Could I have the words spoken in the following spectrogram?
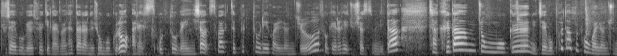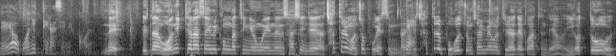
투자해 보면 수익이 날만 하다라는 종목으로 RS 오토메이션 스마트 팩토리 관련주 소개를 해주셨습니다. 자, 그 다음 종목은 이제 뭐 폴더블폰 관련주네요. 원익테라 세미콘. 네, 일단 원익 테라 세미콘 같은 경우에는 사실 이제 차트 를 먼저 보겠습니다. 네. 이제 차트를 보고 좀 설명을 드려야 될 것 같은데요. 이것도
